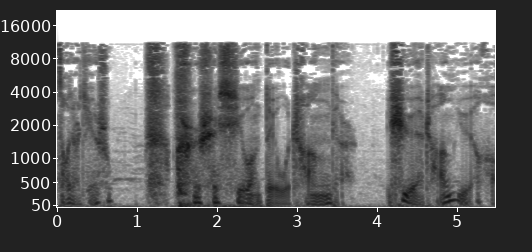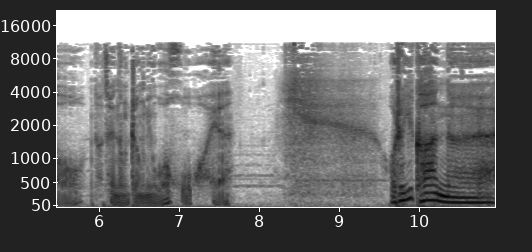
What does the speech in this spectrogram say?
早点结束，而是希望队伍长点越长越好，那才能证明我火呀。我这一看呢，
